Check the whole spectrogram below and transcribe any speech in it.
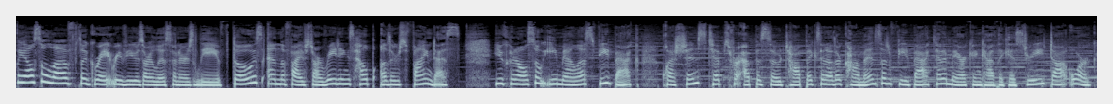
We also love the great reviews our listeners leave. Those and the five star ratings help others find us. You can also email us feedback, questions, tips for episode topics, and other comments at feedback at AmericanCatholicHistory.org.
